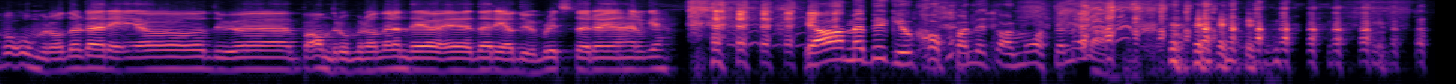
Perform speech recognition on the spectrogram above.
på, områder der jeg og du er på andre områder enn det, der jeg og du er blitt større, Helge. ja, vi bygger jo kroppen en litt annen måte med det.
